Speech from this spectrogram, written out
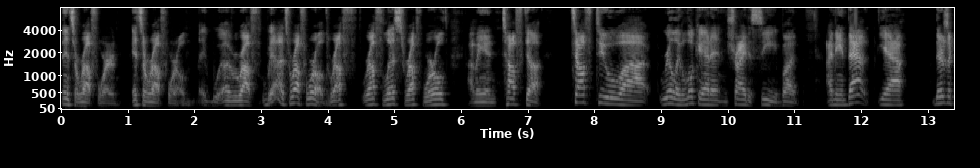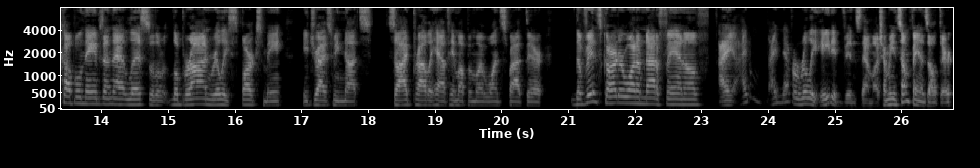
it's a rough word. It's a rough world. A rough, yeah, it's a rough world. Rough, rough list, rough world. I mean, tough to, tough to uh, really look at it and try to see. But I mean, that, yeah, there's a couple names on that list. So Le- LeBron really sparks me. He drives me nuts. So I'd probably have him up in my one spot there. The Vince Carter one, I'm not a fan of. I, I don't, I never really hated Vince that much. I mean, some fans out there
